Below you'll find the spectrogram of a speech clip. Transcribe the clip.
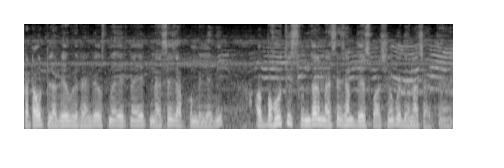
कटआउट लगे हुए रहेंगे, उसमें एक ना एक मैसेज आपको मिलेगी और बहुत ही सुंदर मैसेज हम देशवासियों को देना चाहते हैं।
